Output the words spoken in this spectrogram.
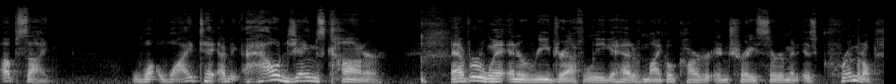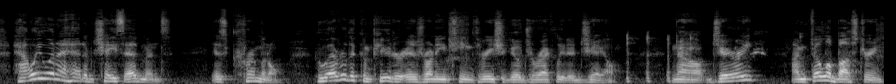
Upside. Why take? I mean, how James Conner ever went in a redraft league ahead of Michael Carter and Trey Sermon is criminal. How he went ahead of Chase Edmonds is criminal. Whoever the computer is running Team Three should go directly to jail. Now, Jerry, I'm filibustering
